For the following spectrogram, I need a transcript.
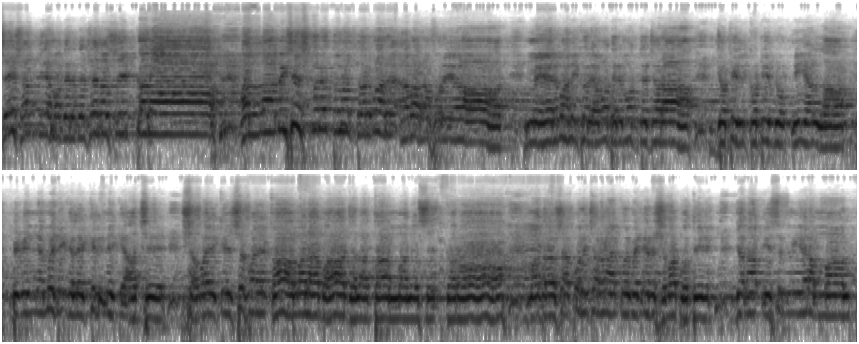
সেই শান্তি আমাদের দেশে নসিব করো। আল্লাহ, বিশেষ করে তোমার দরবারে আবার ফরিয়াদ। মেহরবানি করে আমাদের মধ্যে যারা জটিল কঠিন রূপ নিয়ে আল্লাহ, বিভিন্ন মেডিকেলে ক্লিনিকে আছে, সবাইকে সেবায় কামালা বা জ্বালাতাম মানসিক করো। মাদ্রাসা পরিচালনা কমিটির সভাপতি জনাব ইসমিয়ার আম্মা অল্প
